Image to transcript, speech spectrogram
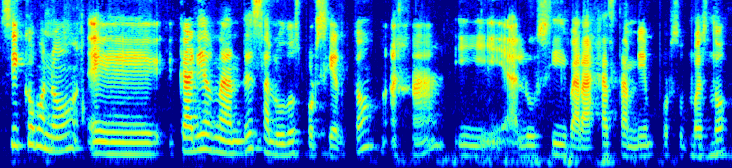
Sí, cómo no. Eh, Cari Hernández, saludos, por cierto. Ajá. Y a Lucy Barajas también, por supuesto.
